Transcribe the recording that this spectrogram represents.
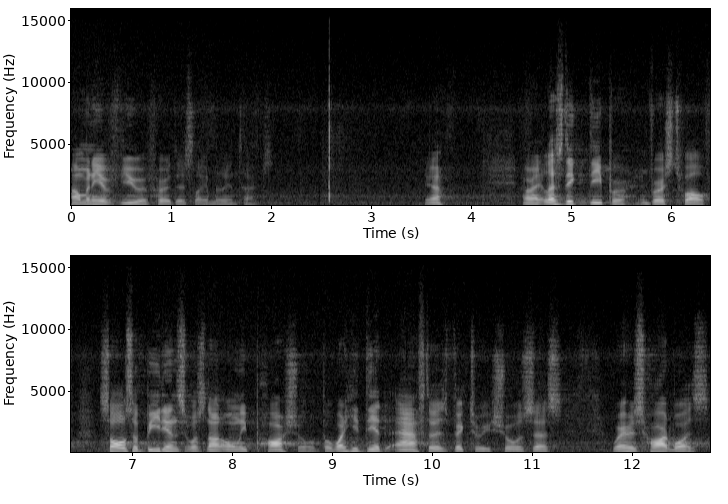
How many of you have heard this like a million times? Yeah? All right, let's dig deeper in verse 12. Saul's obedience was not only partial, but what he did after his victory shows us where his heart was.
